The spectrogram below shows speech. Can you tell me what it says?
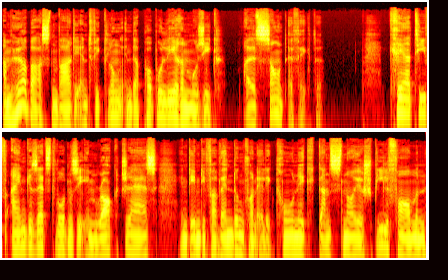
Am hörbarsten war die Entwicklung in der populären Musik als Soundeffekte. Kreativ eingesetzt wurden sie im Rock-Jazz, in dem die Verwendung von Elektronik ganz neue Spielformen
